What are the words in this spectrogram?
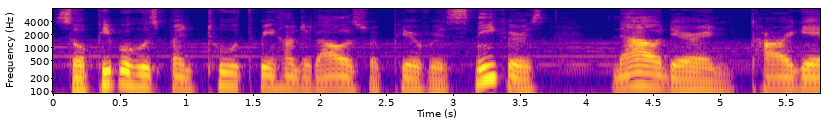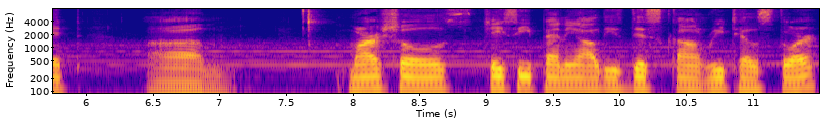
So people who spent two, three hundred dollars for a pair of sneakers, now they're in Target, um, Marshalls, J.C. Penney, all these discount retail store.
